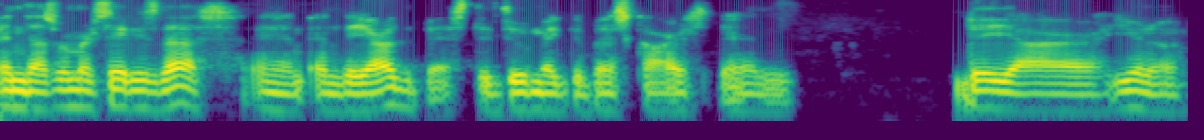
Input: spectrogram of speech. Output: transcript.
and that's what Mercedes does. And and they are the best. They do make the best cars, and they are you know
